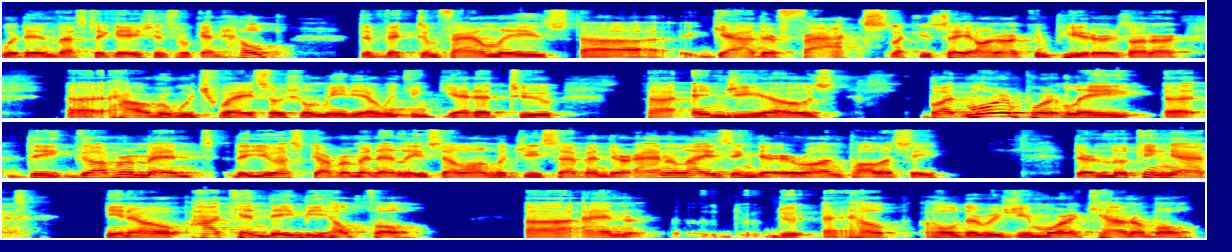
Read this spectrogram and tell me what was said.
with investigations, who can help the victim families uh, gather facts, like you say, on our computers, on our uh, however which way social media, we can get it to uh, NGOs. But more importantly, uh, the government, the US government, at least along with G7, they're analyzing their Iran policy. They're looking at you know, how can they be helpful uh, and do, help hold the regime more accountable?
